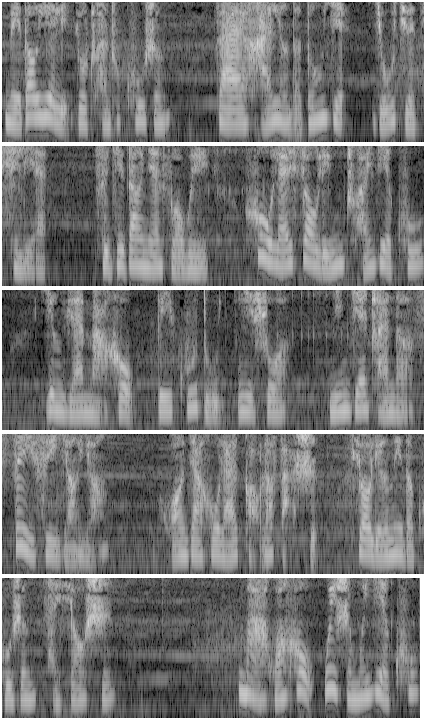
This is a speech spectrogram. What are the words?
每到夜里就传出哭声，在寒冷的冬夜尤觉凄怜。此即当年所谓。后来孝陵传夜哭，应援马后悲孤独一说，民间传得沸沸扬扬。皇家后来搞了法事，孝陵内的哭声才消失。马皇后为什么夜哭？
